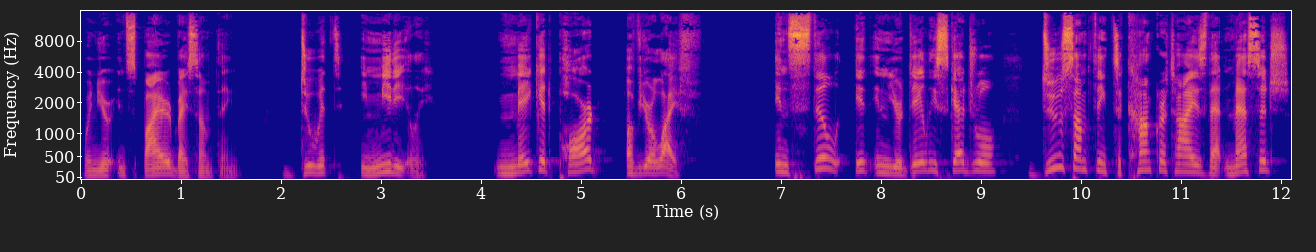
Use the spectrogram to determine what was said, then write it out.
When you're inspired by something, do it immediately. Make it part of your life instill it in your daily schedule. Do something to concretize that message,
